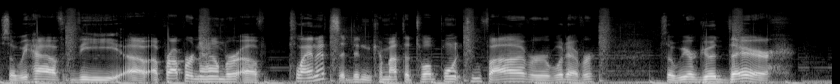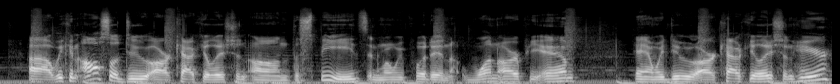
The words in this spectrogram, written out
So we have the uh, a proper number of planets. It didn't come out to 12.25 or whatever. So we are good there. Uh, we can also do our calculation on the speeds and when we put in 1 RPM and we do our calculation here,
